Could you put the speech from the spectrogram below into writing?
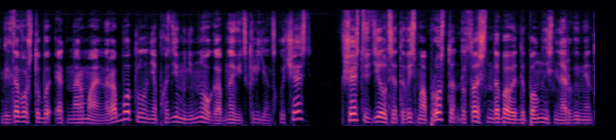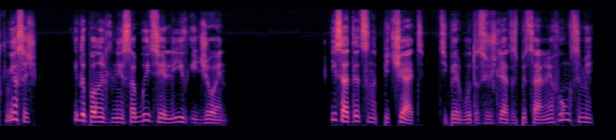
Для того, чтобы это нормально работало, необходимо немного обновить клиентскую часть. К счастью, делать это весьма просто. Достаточно добавить дополнительный аргумент к message и дополнительные события leave и join. И, соответственно, печать теперь будет осуществляться специальными функциями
